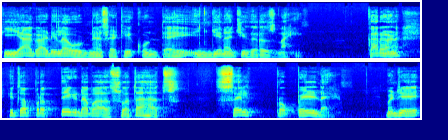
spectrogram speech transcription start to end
की या गाडीला ओढण्यासाठी कोणत्याही इंजिनाची गरज नाही. कारण हिचा प्रत्येक डबा स्वतःच सेल्फ प्रोपेल्ड आहे. म्हणजे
